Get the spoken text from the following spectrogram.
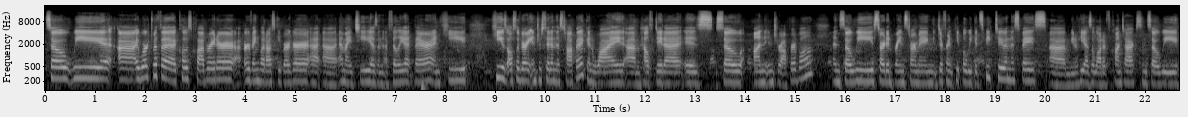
So we, uh, I worked with a close collaborator, Irving Wladawsky-Berger at uh, MIT as an affiliate there, and he he is also very interested in this topic and why um, health data is so uninteroperable. And so we started brainstorming different people we could speak to in this space. Um, you know, he has a lot of contacts, and so we.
